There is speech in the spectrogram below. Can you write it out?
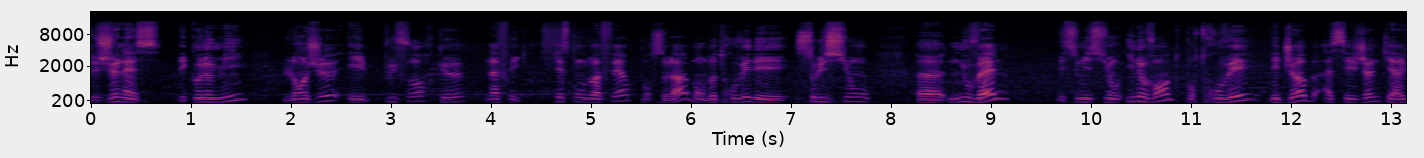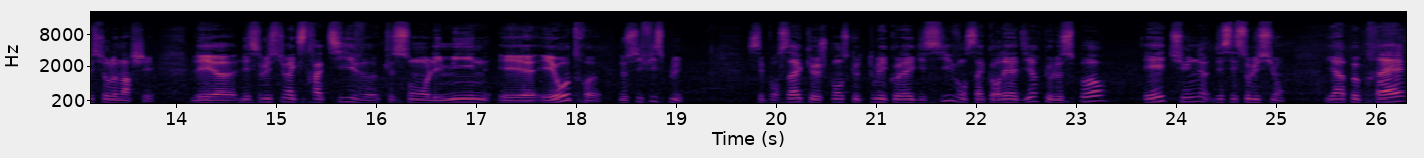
de jeunesse, d'économie, l'enjeu est plus fort que l'Afrique. Qu'est-ce qu'on doit faire pour cela? On doit trouver des solutions euh, nouvelles, des solutions innovantes pour trouver des jobs à ces jeunes qui arrivent sur le marché. Euh, les, solutions extractives que sont les mines et, autres ne suffisent plus. C'est pour ça que je pense que tous les collègues ici vont s'accorder à dire que le sport est une de ces solutions. Il y a à peu près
